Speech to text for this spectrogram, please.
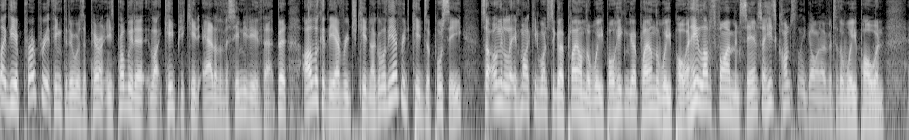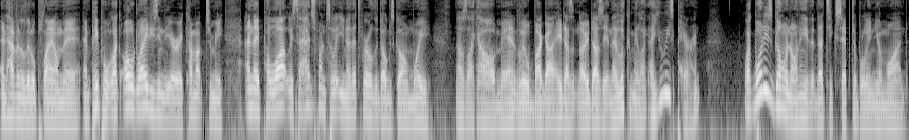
like the appropriate thing to do as a parent is probably to like keep your kid out of the vicinity of that. But I look at the average kid and I go, well, the average kid's a pussy, so I'm gonna let if my kid wants to go play on the wee pole, he can go play on the wee pole, and he loves Fireman Sam, so he's constantly going over to the wee pole and and having a little play on there. And people like old ladies in the area come up to me and they politely say, I just wanted to let you know that's where all the dogs go and wee. And I was like, oh man, little bugger, he doesn't know, does he? And they look at me like, are you his parent? Like, what is going on here that that's acceptable in your mind?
